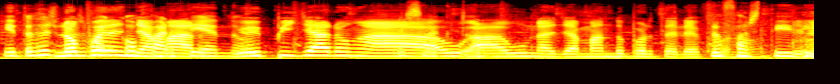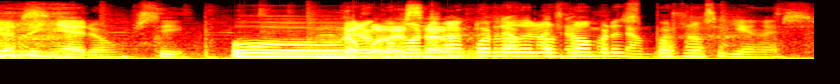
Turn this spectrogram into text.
Y entonces no nos van pueden llamar. compartiendo. Hoy pillaron a, una llamando por teléfono. No fastidies. Y le riñeron, sí. Oh. Pero como ser. no me acuerdo de los trampa, nombres, trampa. pues no sé quién es.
